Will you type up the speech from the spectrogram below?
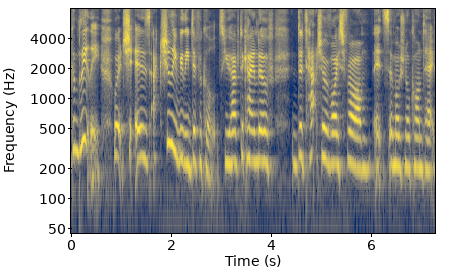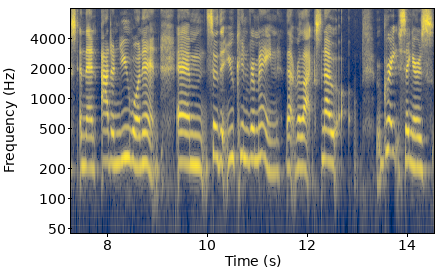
completely which is actually really difficult you have to kind of detach your voice from its emotional context and then add a new one in um, so that you can remain that relaxed now great singers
